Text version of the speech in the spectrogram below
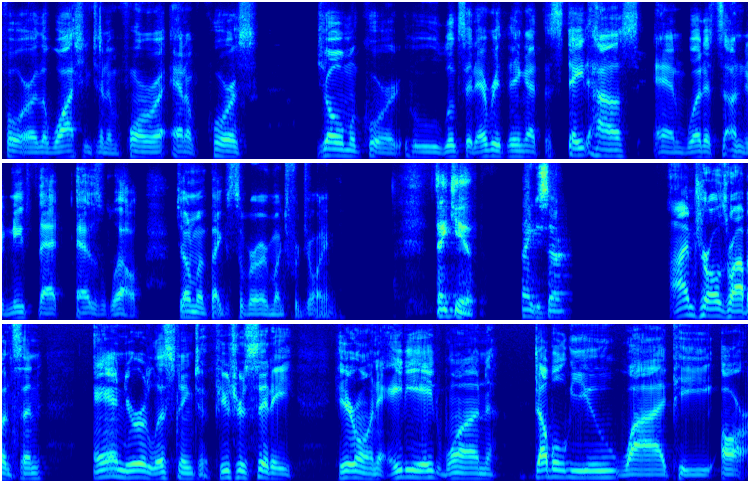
for the Washington Informer, and of course, Joel McCord, who looks at everything at the State House and what it's underneath that as well. Gentlemen, thank you so very much for joining. Me. Thank you. Thank you, sir. I'm Charles Robinson, and you're listening to Future City here on 881 WYPR.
